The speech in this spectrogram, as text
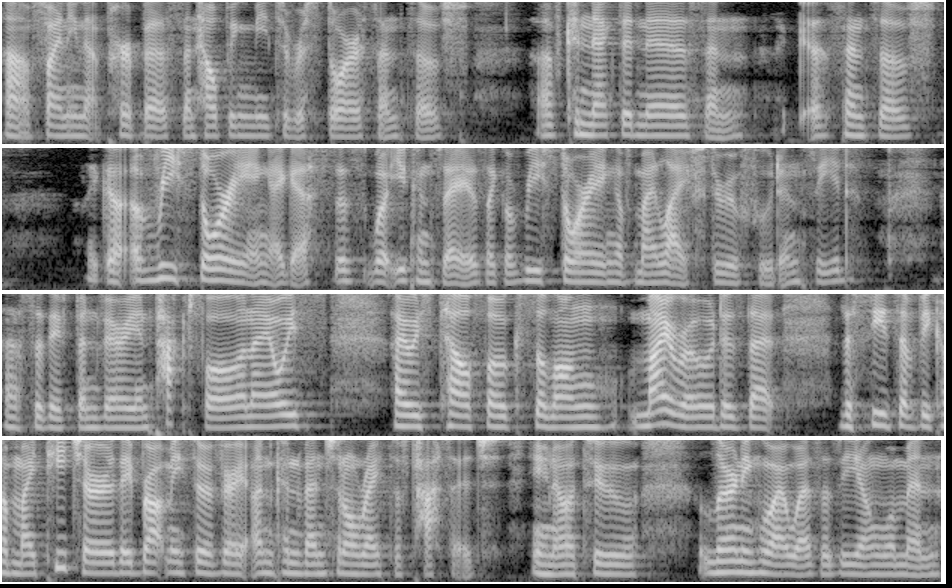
uh, finding that purpose and helping me to restore a sense of of connectedness and a sense of like a, a restoring, I guess, is what you can say, is like a restoring of my life through food and seed. Uh, so they've been very impactful. And I always, I always tell folks along my road is that the seeds have become my teacher. They brought me through a very unconventional rites of passage, you know, to learning who I was as a young woman.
